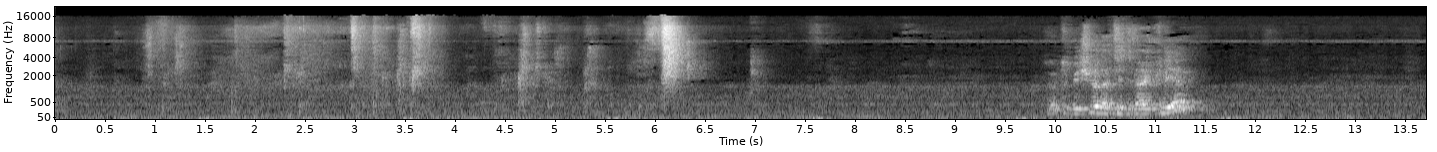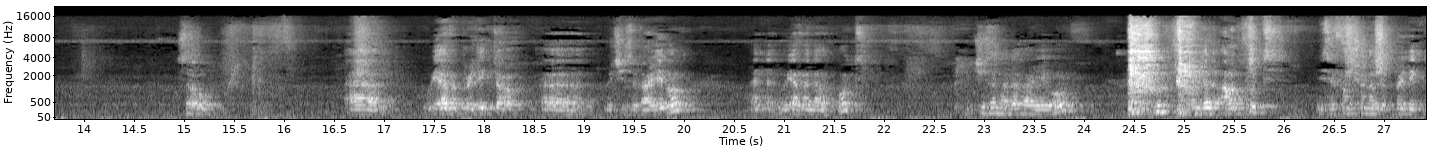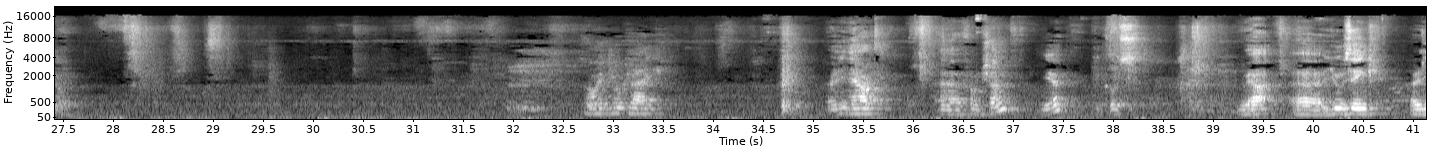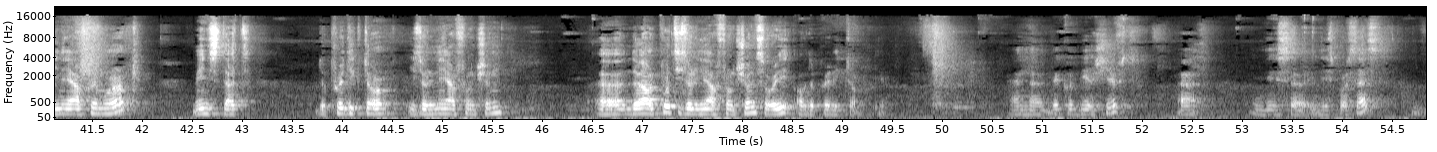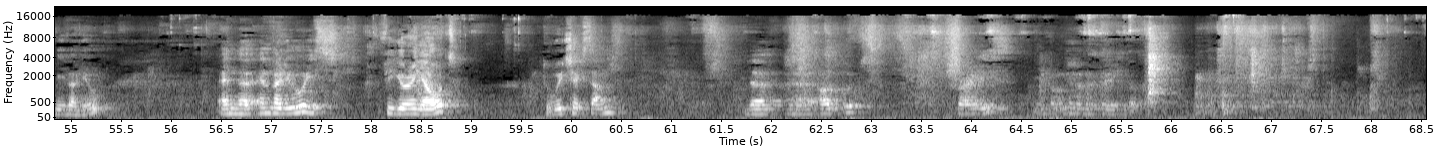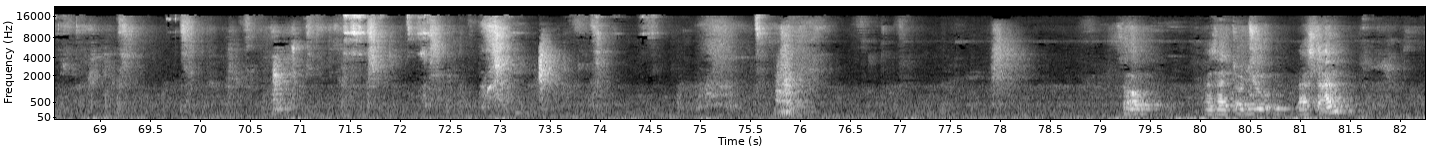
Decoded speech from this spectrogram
So to be sure that it's very clear. So uh, we have a predictor uh, which is a variable, and we have an output which is another variable, and the output is a function of the predictor. So it looks like a linear uh, function here because we are uh, using a linear framework means that the predictor is a linear function uh, the output is a linear function sorry of the predictor. And uh, there could be a shift uh, in this uh, in this process b value. And uh, m value is figuring out to which extent the uh, output varies in function of the predictor So, as I told you last time,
